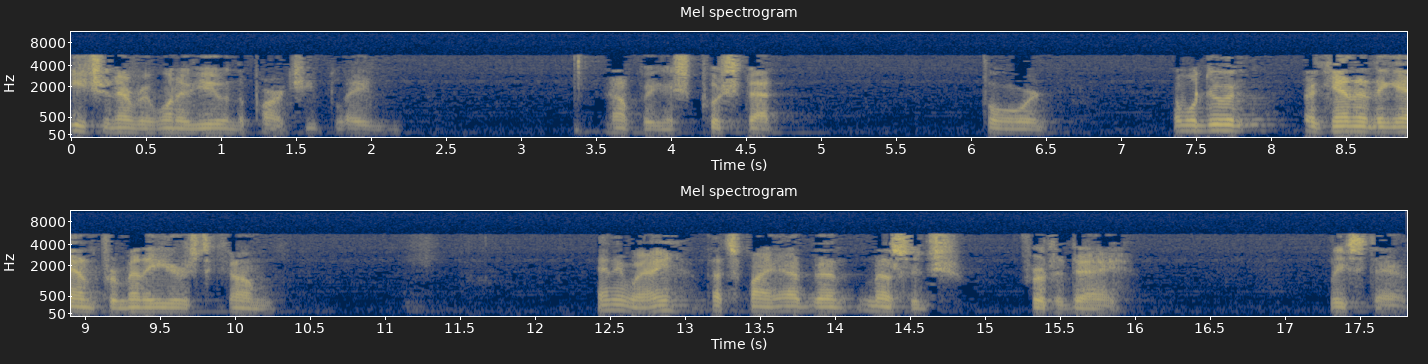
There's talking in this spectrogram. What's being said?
each and every one of you and the part you played in helping us push that forward. And we'll do it again and again for many years to come. Anyway, that's my Advent message for today. Please stand.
